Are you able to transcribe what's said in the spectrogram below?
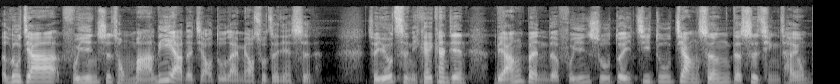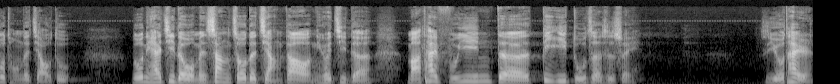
而路加福音是从玛利亚的角度来描述这件事的。所以由此你可以看见，两本的福音书对基督降生的事情采用不同的角度。如果你还记得我们上周的讲到，你会记得马太福音的第一读者是谁？是犹太人。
